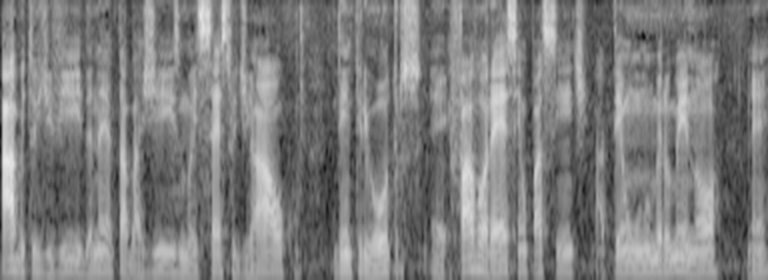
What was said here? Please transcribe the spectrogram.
hábitos de vida, né, tabagismo, excesso de álcool, dentre outros, é, favorecem o paciente a ter um número menor né,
